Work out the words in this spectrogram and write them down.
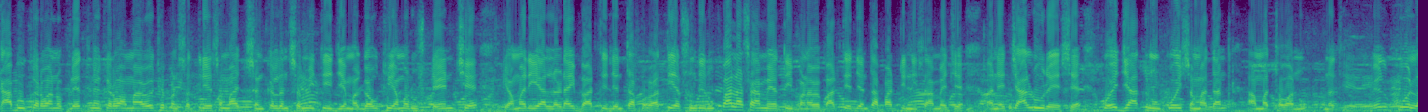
કાબૂ કરવાનો પ્રયત્ન કરવામાં આવ્યો છે, પણ ક્ષત્રિય સમાજ સંકલન સમિતિ જેમ અગાઉથી અમારું સ્ટેન્ડ છે કે અમારી આ લડાઈ ભારતીય જનતા અત્યાર સુધી રૂપાલા સામે હતી, પણ હવે ભારતીય જનતા પાર્ટીની સામે છે અને ચાલુ રહેશે. કોઈ જાતનું કોઈ સમાધાન આમાં થવાનું નથી. બિલકુલ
